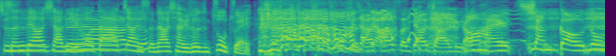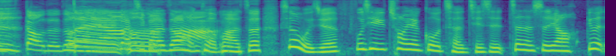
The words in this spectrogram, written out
就是神雕侠侣以后，大家叫你神雕侠侣，说你住嘴，我不想当神雕侠侣，然后还相告那种告的那种乱七八糟，很可怕。所以，所以我觉得夫妻创业过程其实真的是要，因为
